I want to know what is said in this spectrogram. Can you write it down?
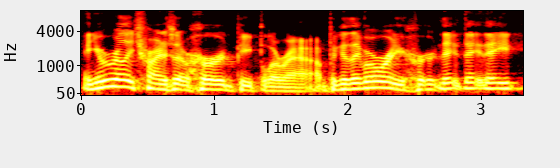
and you're really trying to sort of herd people around because they've already heard. They, they, they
